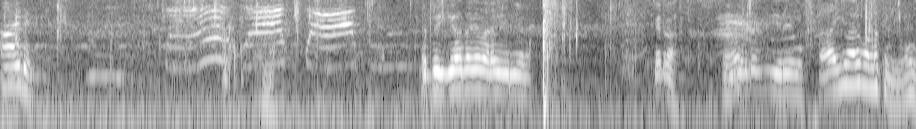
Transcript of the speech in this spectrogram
വാ ഉണ്ട്. പിടിക്കാത്തൊക്കെ വല കീറിയാണ്. കേട്ടോ ആ ഈ വല കൊള്ളത്തില്ല.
